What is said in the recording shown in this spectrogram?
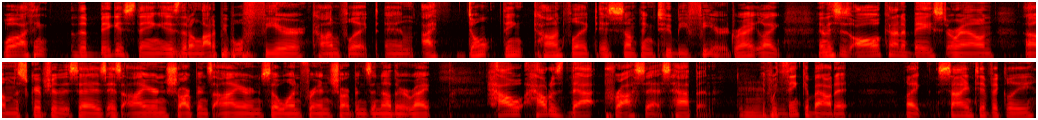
Well, I think the biggest thing is that a lot of people fear conflict, and I don't think conflict is something to be feared, right? Like, and this is all kind of based around um, the scripture that says, "As iron sharpens iron, so one friend sharpens another," right? how how does that process happen? If we think about it, like scientifically,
